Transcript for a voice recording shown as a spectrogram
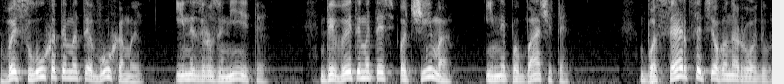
ви слухатимете вухами і не зрозумієте, дивитиметесь очима і не побачите, бо серце цього народу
